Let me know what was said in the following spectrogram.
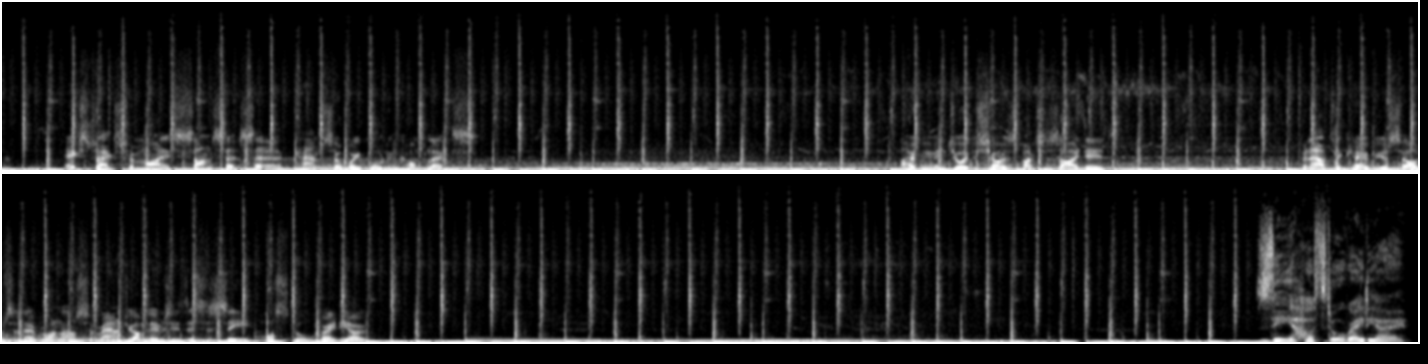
Extracts from my sunset set at CamSur Wakeboarding Complex. I hope you enjoyed the show as much as I did. For now, take care of yourselves and everyone else around you. I'm Loomsy, this is Z Hostel Radio. Z Hostel Radio.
